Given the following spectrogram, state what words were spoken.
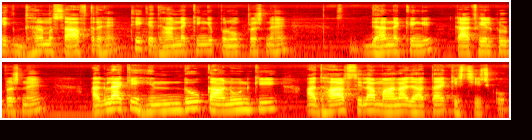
एक धर्मशास्त्र है, ठीक है, ध्यान रखेंगे, प्रमुख प्रश्न है, ध्यान रखेंगे, काफ़ी हेल्पफुल प्रश्न है। अगला कि हिंदू कानून की आधारशिला माना जाता है किस चीज़ को?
